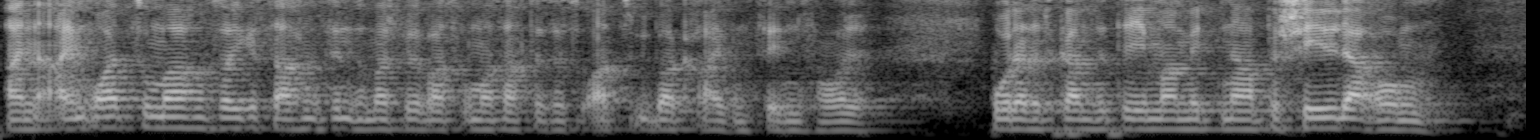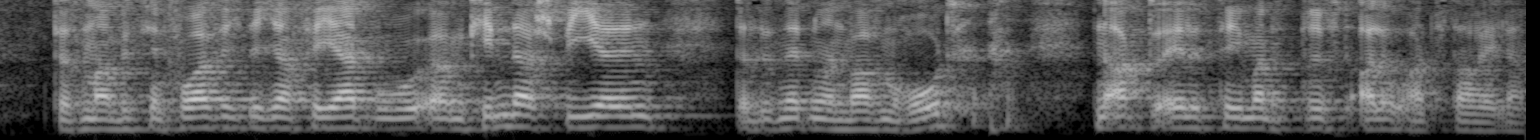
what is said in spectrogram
an einem Ort zu machen. Solche Sachen sind zum Beispiel was, wo man sagt, das ist ortsübergreifend sinnvoll. Oder das ganze Thema mit einer Beschilderung, dass man ein bisschen vorsichtiger fährt, wo ähm, Kinder spielen. Das ist nicht nur in Waffenrot ein aktuelles Thema, das trifft alle Ortsteile.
